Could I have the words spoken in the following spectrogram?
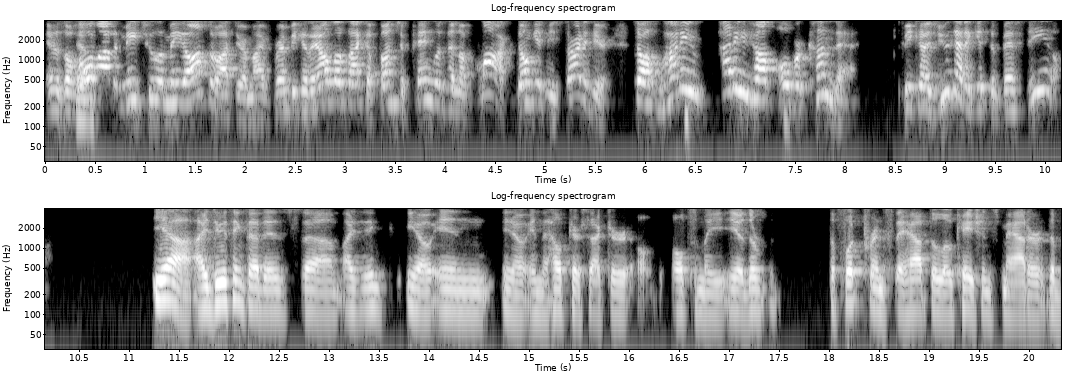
And there's a whole lot of me too and me also out there, my friend, because they all look like a bunch of penguins in a flock. Don't get me started here. So how do you how do you help overcome that? Because you got to get the best deal. Yeah, I do think that is. Um, I think you know in you know in the healthcare sector, ultimately, you know the the footprints they have, the locations matter, the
